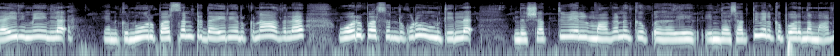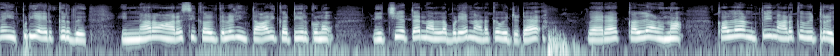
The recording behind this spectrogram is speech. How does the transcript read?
தைரியமே இல்லை. எனக்கு நூறு பர்சன்ட் தைரியம் இருக்குன்னா அதில் ஒரு பர்சன்ட் கூட உனக்கு இல்லை. இந்த சக்திவேல் மகனுக்கு இந்த சக்திவேலுக்கு பிறந்த மகன் இப்படியா இருக்கிறது? இந்நேரம் அரசி கழுத்தில் நீ தாலி கட்டியிருக்கணும். நிச்சயத்தை நல்லபடியாக நடக்க விட்டுட்ட. வேற கல்யாணம் தான். கல்யாணத்தையும் நடக்க விட்டுரு.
